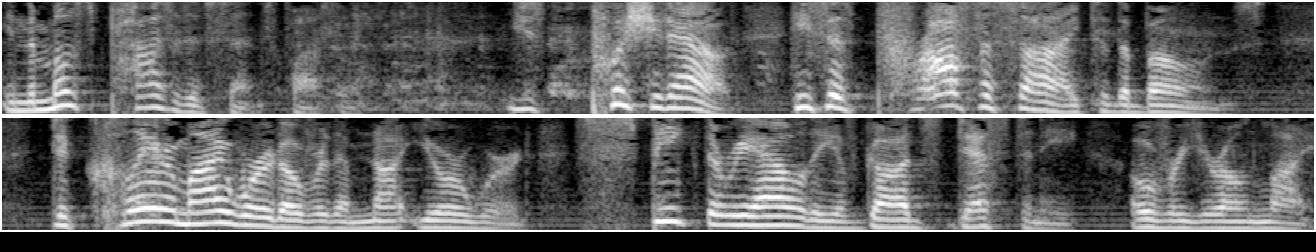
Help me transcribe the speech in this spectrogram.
in the most positive sense possible. You just push it out. He says, prophesy to the bones. Declare my word over them, not your word. Speak the reality of God's destiny over your own life.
